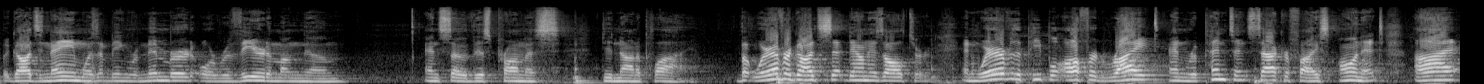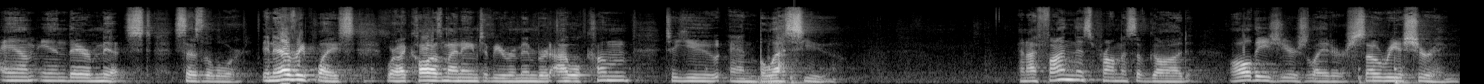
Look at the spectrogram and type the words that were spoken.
but God's name wasn't being remembered or revered among them, and so this promise did not apply. But wherever God set down his altar, and wherever the people offered right and repentant sacrifice on it, I am in their midst, says the Lord. In every place where I cause my name to be remembered, I will come to you and bless you. And I find this promise of God all these years later so reassuring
